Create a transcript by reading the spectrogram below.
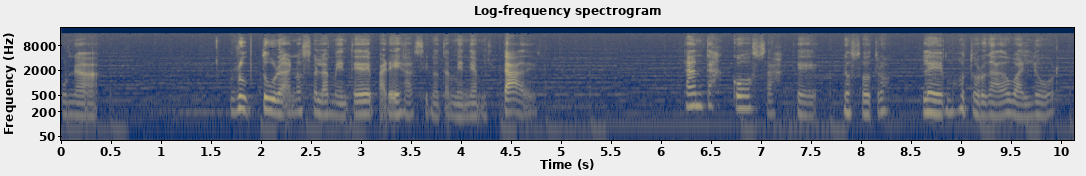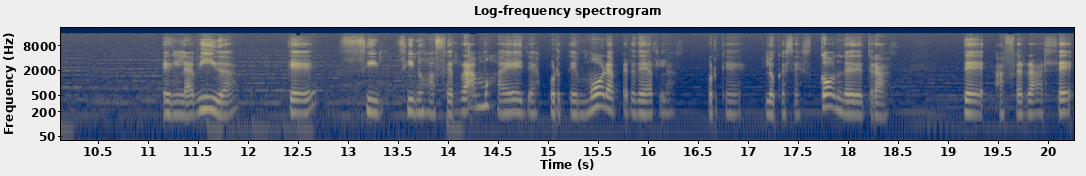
una ruptura no solamente de pareja, sino también de amistades. Tantas cosas que nosotros le hemos otorgado valor en la vida que si, nos aferramos a ellas por temor a perderlas, porque lo que se esconde detrás de aferrarse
